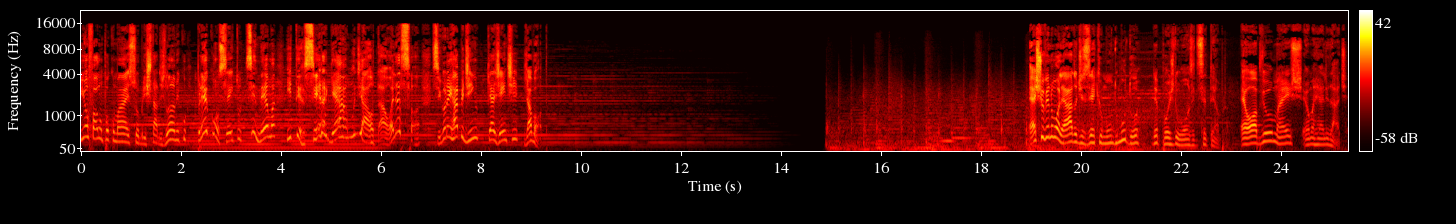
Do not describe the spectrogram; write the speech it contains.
e eu falo um pouco mais sobre Estado Islâmico, preconceito, cinema e Terceira Guerra Mundial, tá? Olha só. Segura aí rapidinho que a gente já volta. É chover no molhado dizer que o mundo mudou depois do 11 de setembro. É óbvio, mas é uma realidade.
